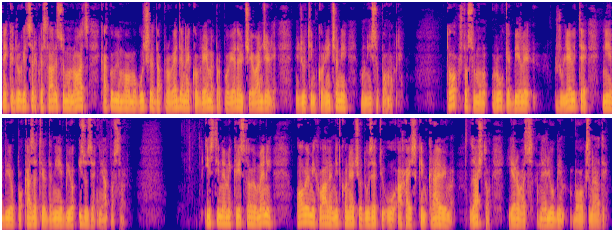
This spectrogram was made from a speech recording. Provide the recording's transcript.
Neke druge crkve slale su mu novac kako bi mu omogućile da provede neko vrijeme propovjedajući evanđelje, međutim Korinčani mu nisu pomogli. To što su mu ruke bile žuljevite nije bio pokazatelj da nije bio izuzetni apostol. Istine mi Kristove u meni, ove mi hvale nitko neće oduzeti u ahajskim krajevima. Zašto? Jer vas ne ljubim, Bog znade.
